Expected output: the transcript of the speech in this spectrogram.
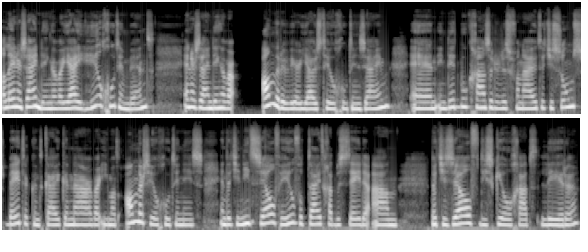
Alleen er zijn dingen waar jij heel goed in bent. En er zijn dingen waar anderen weer juist heel goed in zijn. En in dit boek gaan ze er dus vanuit dat je soms beter kunt kijken naar waar iemand anders heel goed in is. En dat je niet zelf heel veel tijd gaat besteden aan dat je zelf die skill gaat leren,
